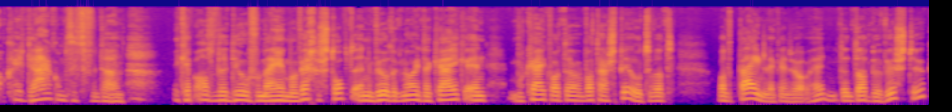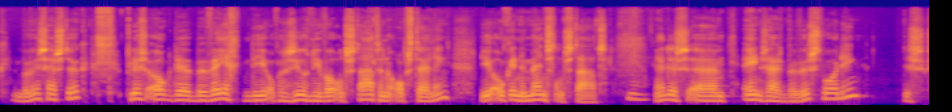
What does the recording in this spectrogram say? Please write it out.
oké, daar komt het vandaan. Ik heb altijd dat deel van mij helemaal weggestopt en wilde ik nooit naar kijken en moet kijken wat, er, wat daar speelt. Wat, wat pijnlijk en zo. Hè? Dat, dat bewuststuk, het bewustzijnstuk, plus ook de beweging die op een zielsniveau ontstaat in de opstelling, die ook in de mens ontstaat. Ja. dus uh, enerzijds bewustwording, dus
